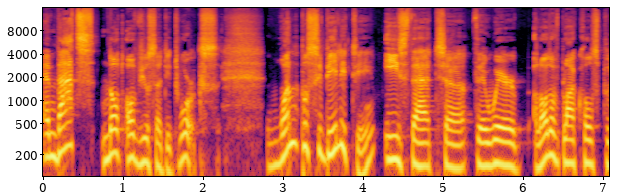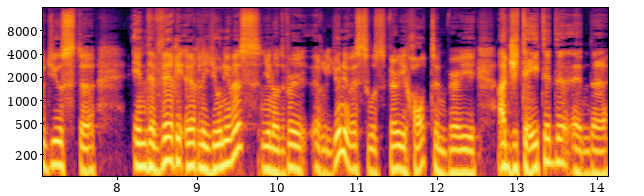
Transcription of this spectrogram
And that's not obvious that it works. One possibility is that uh, there were a lot of black holes produced uh, in the very early universe. You know, the very early universe was very hot and very agitated and uh,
